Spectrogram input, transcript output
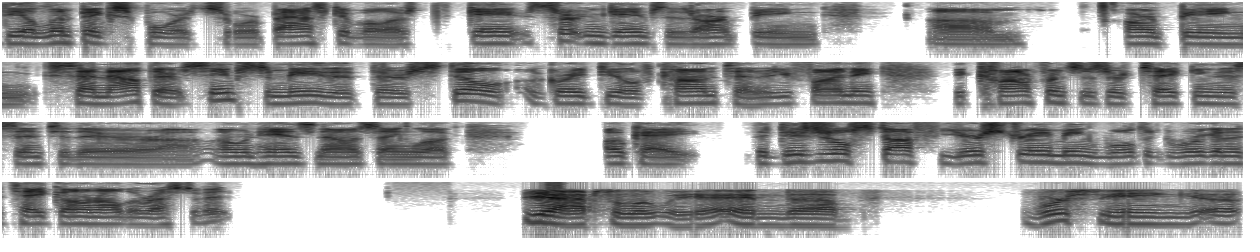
the Olympic sports or basketball or game certain games that aren't being um, aren't being sent out there. It seems to me that there's still a great deal of content. Are you finding the conferences are taking this into their uh, own hands now and saying, "Look, okay, the digital stuff you're streaming, we'll, we're going to take on all the rest of it." Yeah, absolutely. And uh, we're seeing uh,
